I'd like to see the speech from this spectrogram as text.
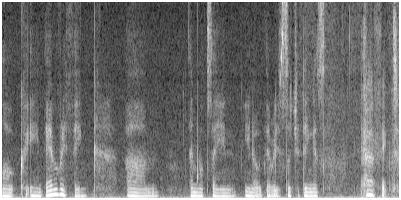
look, in everything. Um, I'm not saying you know there is such a thing as perfect.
